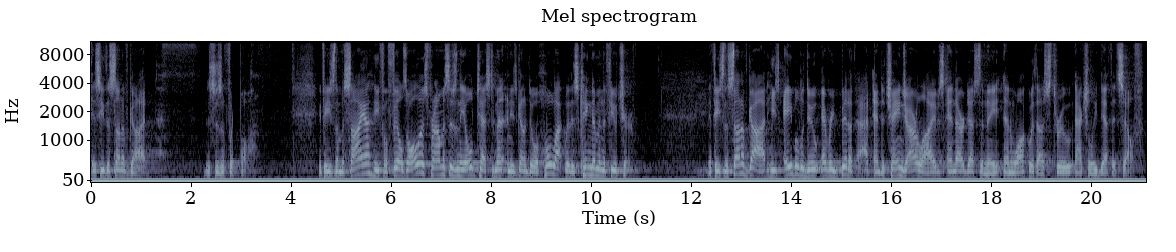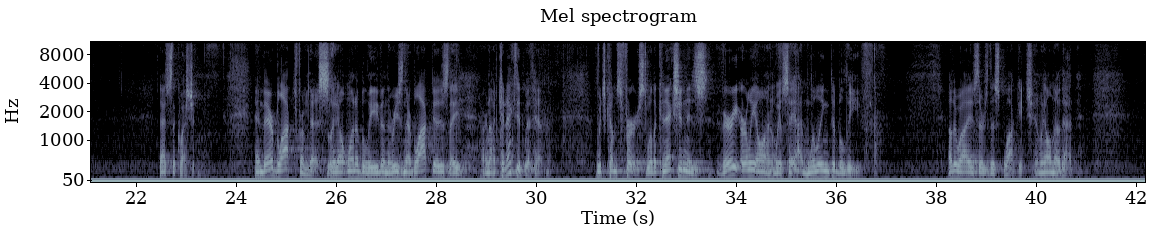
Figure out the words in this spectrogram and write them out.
is he the Son of God? This is a football. If he's the Messiah, he fulfills all those promises in the Old Testament, and he's going to do a whole lot with his kingdom in the future. If he's the Son of God, he's able to do every bit of that and to change our lives and our destiny and walk with us through actually death itself. That's the question. And they're blocked from this. They don't want to believe, and the reason they're blocked is they are not connected with Him. Which comes first? Well, the connection is very early on. We'll say, I'm willing to believe. Otherwise, there's this blockage, and we all know that.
